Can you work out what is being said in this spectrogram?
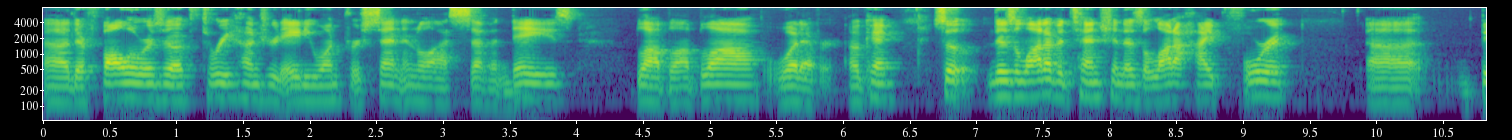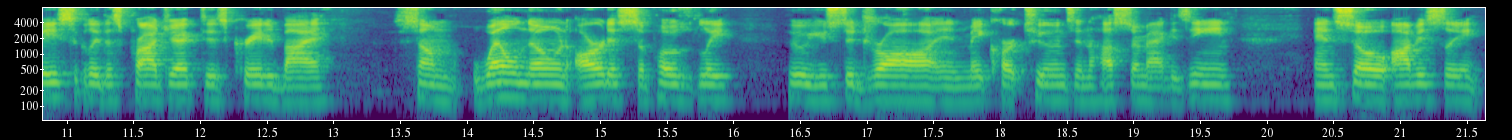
Uh, their followers are up 381% in the last seven days. Blah, blah, blah, whatever. Okay? So there's a lot of attention, there's a lot of hype for it. Uh, basically, this project is created by some well known artist, supposedly, who used to draw and make cartoons in the Hustler magazine. And so, obviously,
